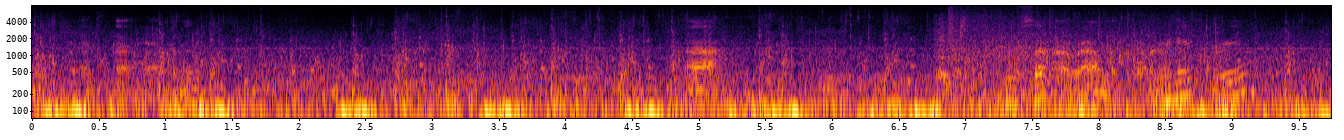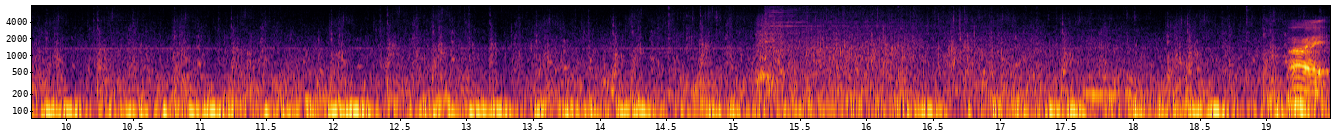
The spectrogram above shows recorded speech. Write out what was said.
That's not happening. Ah. There's something around the corner here for you? Alright.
